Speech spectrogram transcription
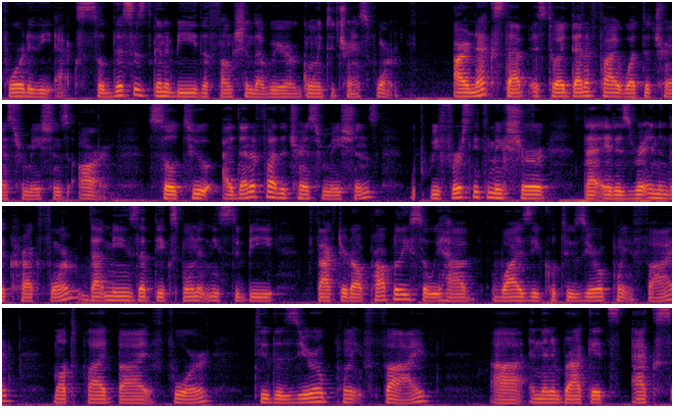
4 to the x. So this is going to be the function that we are going to transform. Our next step is to identify what the transformations are. So to identify the transformations, we first need to make sure that it is written in the correct form. That means that the exponent needs to be factored out properly. So we have y is equal to 0.5 multiplied by 4 to the 0.5 uh, and then in brackets x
